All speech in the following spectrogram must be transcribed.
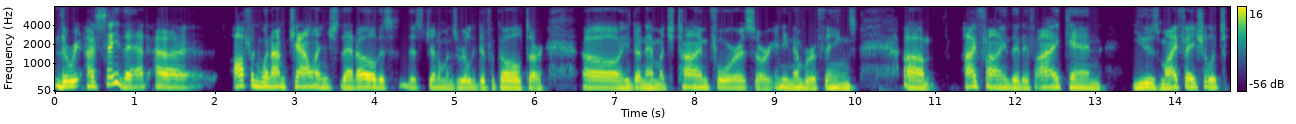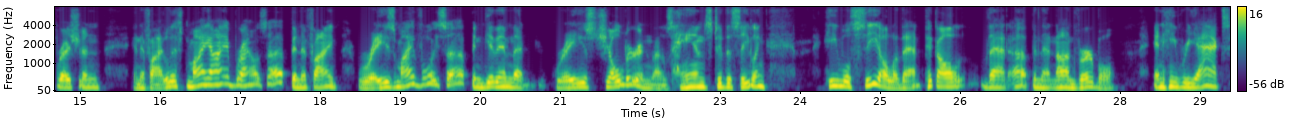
the I say that uh, often when I'm challenged that oh this this gentleman's really difficult or oh he doesn't have much time for us or any number of things, um, I find that if I can use my facial expression and if I lift my eyebrows up and if I raise my voice up and give him that raised shoulder and those hands to the ceiling, he will see all of that, pick all that up in that nonverbal and he reacts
